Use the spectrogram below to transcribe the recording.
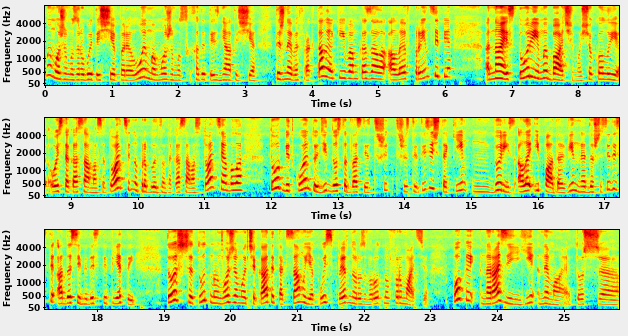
Ми можемо зробити ще перелой, ми можемо сходити, зняти ще тижневий фрактал, який вам казала, але в принципі. На історії ми бачимо, що коли ось така сама ситуація, ну приблизно така сама ситуація була, то біткоін тоді до 126 тисяч таки доріс, але і падав він не до 60, а до 75. Тож тут ми можемо чекати так само якусь певну розворотну формацію. Поки наразі її немає, тож е,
